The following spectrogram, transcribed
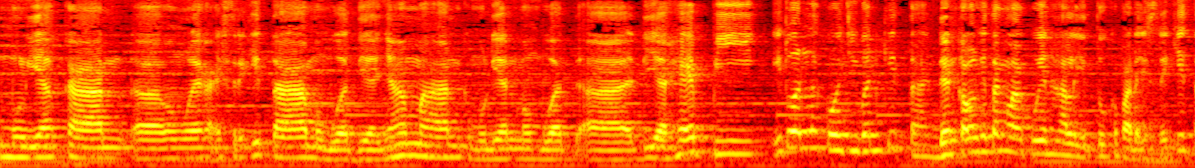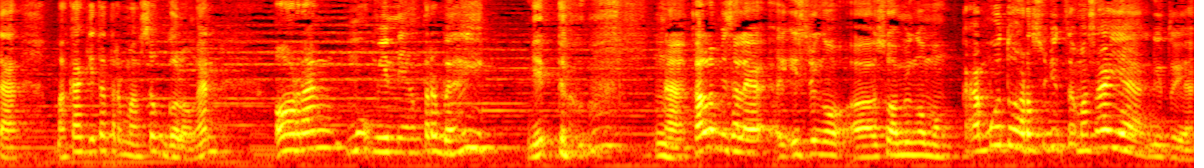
Memuliakan uh, memuliakan istri kita membuat dia nyaman kemudian membuat uh, dia happy itu adalah kewajiban kita. Dan kalau kita ngelakuin hal itu kepada istri kita maka kita termasuk golongan orang mukmin yang terbaik gitu. Nah kalau misalnya istri uh, suami ngomong kamu tuh harus sujud sama saya gitu ya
